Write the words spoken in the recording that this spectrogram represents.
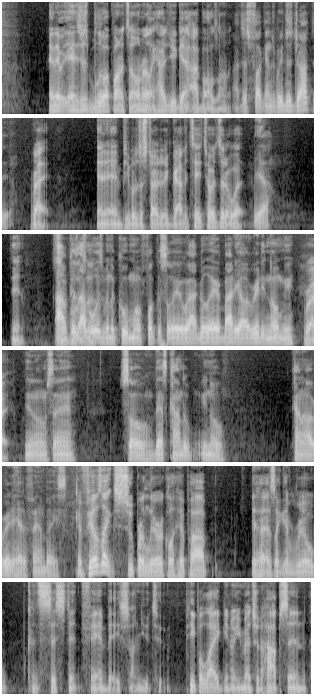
and it, and it just blew up on its own, or like how did you get eyeballs on it? I just fucking we just dropped it. Right. And and people just started to gravitate towards it, or what? Yeah. Damn. Because I've that. always been a cool motherfucker, so everywhere I go, everybody already know me. Right. You know what I'm saying? So that's kind of, you know, kind of already had a fan base. It feels like super lyrical hip hop. It has like a real consistent fan base on YouTube. People like, you know, you mentioned Hopsin,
